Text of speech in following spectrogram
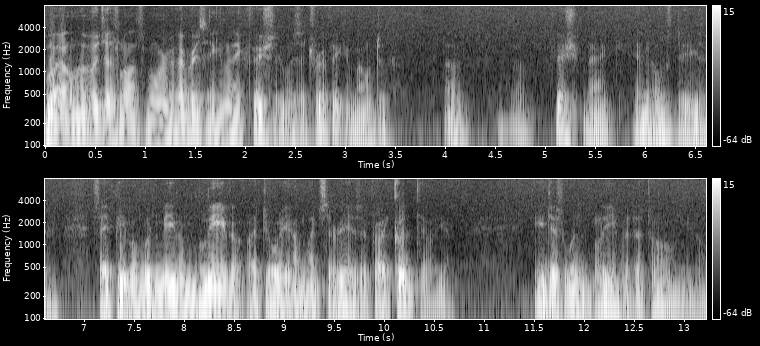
Well, there was just lots more of everything, like fish. There was a terrific amount of, of, of fish back in those days. Say people wouldn't even believe if I told you how much there is. If I could tell you, you just wouldn't believe it at all, you know.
